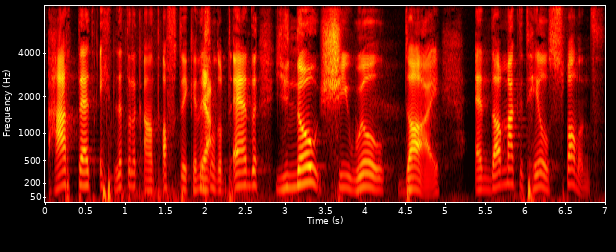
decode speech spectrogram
haar tijd echt letterlijk aan het aftikken is. Ja. Want op het einde, you know she will die. En dat maakt het heel spannend.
